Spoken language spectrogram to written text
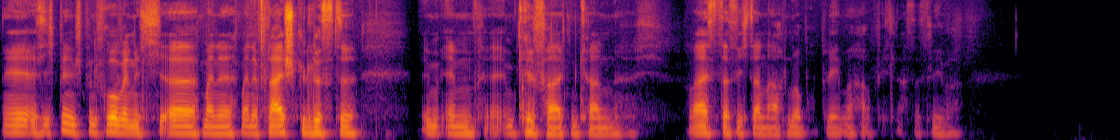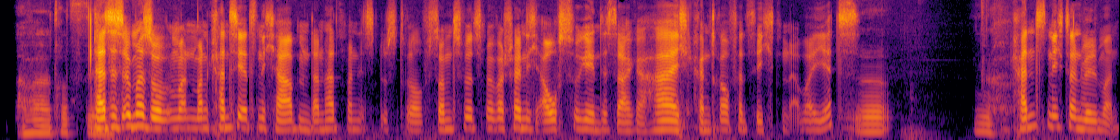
Nee, ich bin, ich bin froh, wenn ich äh, meine, meine Fleischgelüste im, im, äh, im Griff halten kann weiß, dass ich danach nur Probleme habe. Ich lasse es lieber. Aber trotzdem. Das ist immer so, man, man kann es jetzt nicht haben, dann hat man jetzt Lust drauf. Sonst würde es mir wahrscheinlich auch so gehen, dass ich sage, ha, ich kann drauf verzichten. Aber jetzt ja. kann es nicht, dann will man.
